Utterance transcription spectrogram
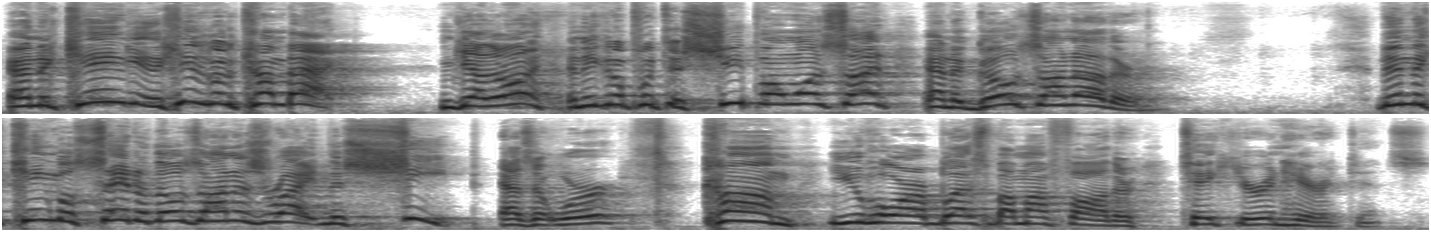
And the king, the king's going to come back and gather on, and he's going to put the sheep on one side and the goats on the other. Then the king will say to those on his right, the sheep, as it were, Come, you who are blessed by my father, take your inheritance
